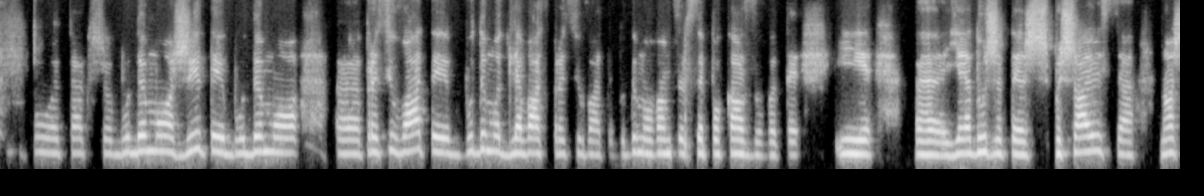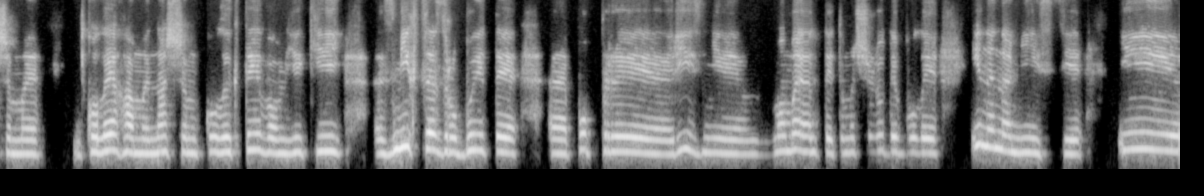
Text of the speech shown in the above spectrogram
От, так що будемо жити, будемо е, працювати, будемо для вас працювати, будемо вам це все показувати. І е, я дуже теж пишаюся нашими колегами, нашим колективом, який зміг це зробити е, попри різні моменти, тому що люди були і не на місці. І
